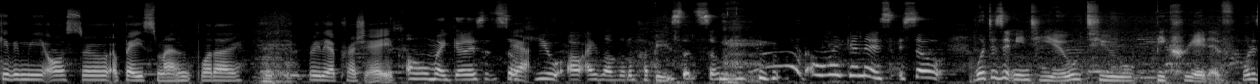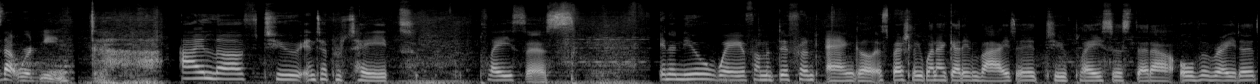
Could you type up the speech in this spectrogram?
giving me also a basement, what I really appreciate. Oh my goodness, it's so Yeah. cute. Oh, I love little puppies. That's so cute. oh my goodness. So, what does it mean to you to be creative? What does that word mean? I love to interpretate places in a new way from a different angle, especially when I get invited to places that are overrated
